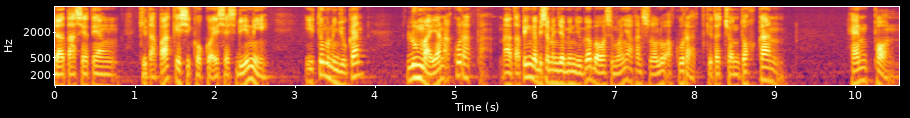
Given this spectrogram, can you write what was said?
dataset yang kita pakai si Coco SSD ini itu menunjukkan lumayan akurat pak. Nah tapi nggak bisa menjamin juga bahwa semuanya akan selalu akurat. Kita contohkan handphone.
